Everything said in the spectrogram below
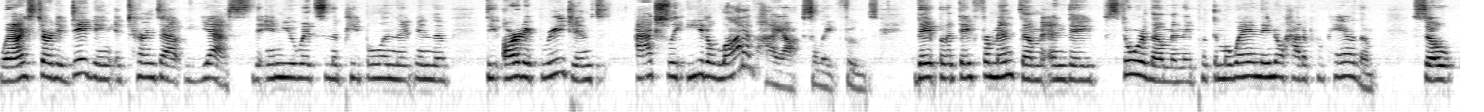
When I started digging, it turns out, yes, the Inuits and the people in the in the, the Arctic regions actually eat a lot of high oxalate foods. They but they ferment them and they store them and they put them away and they know how to prepare them. So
